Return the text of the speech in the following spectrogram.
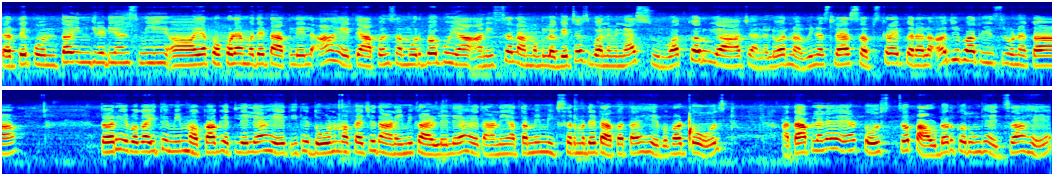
तर ते कोणतं इन्ग्रेडियंट्स मी या पकोड्यामध्ये टाकलेलं आहे ते आपण समोर बघूया. आणि चला मग लगेचच बनविण्यास सुरुवात करूया. चॅनलवर नवीन असल्यास सबस्क्राईब करायला अजिबात विसरू नका. तर हे बघा इथे मी मका घेतलेले आहेत. इथे दोन मकाचे दाणे मी काढलेले आहेत. आणि आता मी मिक्सरमध्ये टाकत आहे. हे बघा टोस्ट आता आपल्याला या टोस्टचं पावडर करून घ्यायचं आहे.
